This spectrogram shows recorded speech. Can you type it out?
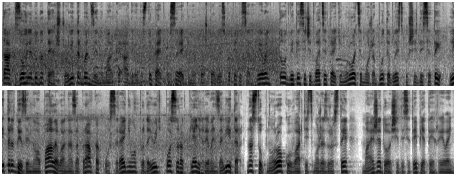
Так, з огляду на те, що літр бензину марки А95 у середньому коштує близько 50 гривень, то у 2023 році може бути близько 60. Літр дизельного палива на заправках у середньому продають по 45 гривень за літр. Наступного року вартість може зрости майже до 65 гривень.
